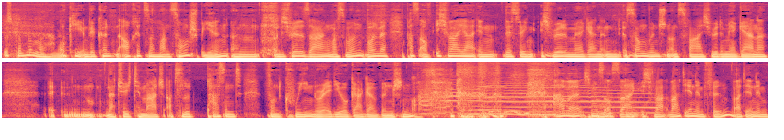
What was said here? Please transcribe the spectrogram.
Das könnte man machen. Ja. Okay, und wir könnten auch jetzt nochmal einen Song spielen. Ähm, und ich würde sagen, was wollen, wollen wir? Pass auf, ich war ja in, deswegen, ich würde mir gerne einen Song wünschen. Und zwar, ich würde mir gerne, äh, natürlich thematisch absolut passend, von Queen Radio Gaga wünschen. Aber ich muss auch sagen, ich war, wart ihr in dem Film? Wart ihr in dem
